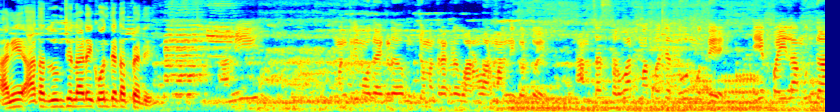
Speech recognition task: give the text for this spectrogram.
आणि आता तुमची लढाई कोणत्या टप्प्यात आहे? आम्ही मंत्री महोदयाकडं मुख्यमंत्र्याकडं वारंवार मागणी करतोय. आमचा सर्वात महत्त्वाचे दोन मुद्दे आहे एक पहिला मुद्दा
